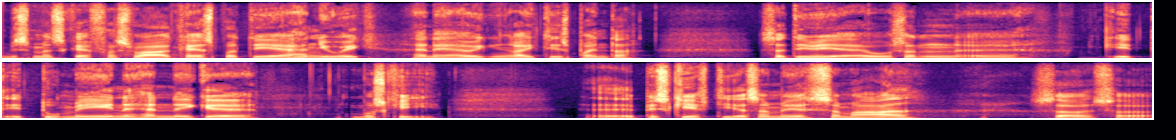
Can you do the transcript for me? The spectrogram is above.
hvis man skal forsvare Kasper, det er han jo ikke. Han er jo ikke en rigtig sprinter. Så det er jo sådan øh, et, et domæne, han ikke øh, måske øh, beskæftiger sig med så meget. Så, så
